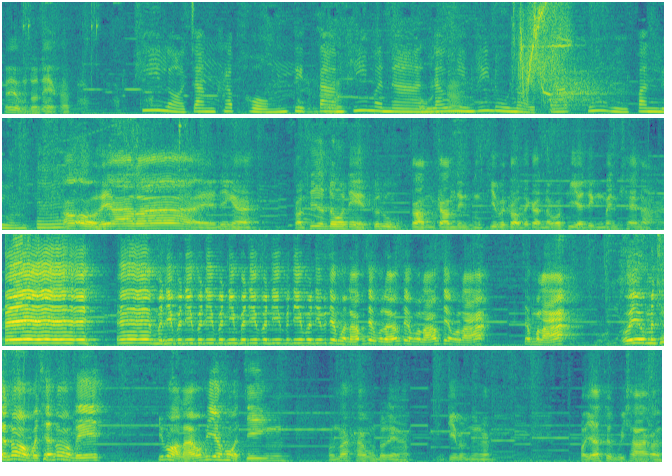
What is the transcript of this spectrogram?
เฮ้ยผมโดนเนี่ยครับ พี่หล่อจังครับผมติดตามพี่มานานขอบคุณครับแล้วยิ้มให้ดูหน่อยครับผู้หือฟันเหลืองเตอเอาเอาเฮ้ยอาได้ นี่ไง ก่อนที่จะโดเนทก็ดูการการดึงของพี่ไปก่อนแล้วกันนะว่าพี่จะดึงแม่นแค่ไหนเฮ้ยเฮ้ยมาดิมาดิมาดิมาดิมาดิมาดิมาดิมาดิเจ็บหมดแล้วเจ็บหมดแล้วเจ็บหมดแล้วเจ็บหมดแล้วเจ็บหมดแล้วโอ้ยมันแชนออกมันแชนออกเลยพี่บอกแล้วว่าพี่ยังโหดจริงขอบคุณมากครับผมโดนเนทครับเมื่อกี้แป๊บนึงนะขออนุญาตฝึกวิชาก่อน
